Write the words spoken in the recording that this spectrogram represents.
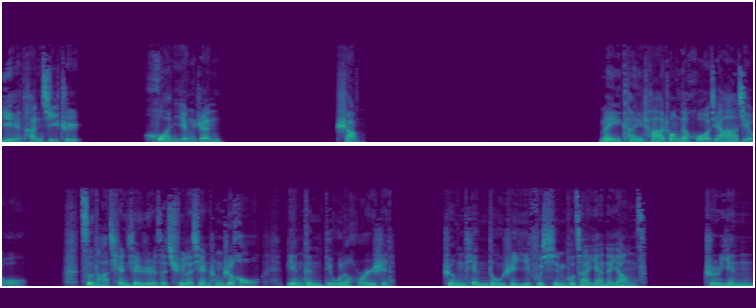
夜谈记之幻影人上。没开茶庄的伙计阿九，自打前些日子去了县城之后，便跟丢了魂似的，整天都是一副心不在焉的样子。只因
